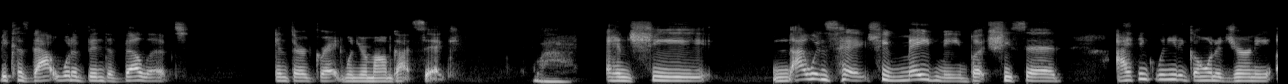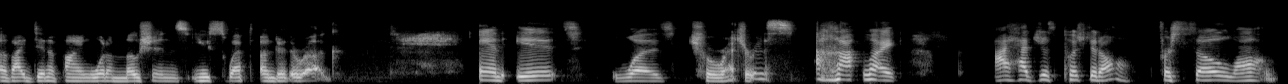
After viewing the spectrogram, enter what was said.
because that would have been developed in third grade when your mom got sick. Wow. And she, I wouldn't say she made me, but she said, I think we need to go on a journey of identifying what emotions you swept under the rug. And it was treacherous. like, I had just pushed it all for so long.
